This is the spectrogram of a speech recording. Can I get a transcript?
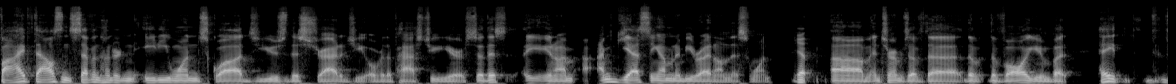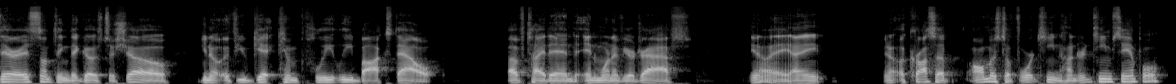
5,781 squads use this strategy over the past two years. So this, you know, I'm I'm guessing I'm going to be right on this one Yep. um, in terms of the, the the volume. But hey, th- there is something that goes to show, you know, if you get completely boxed out of tight end in one of your drafts, you know, I, I you know, across a almost a 1400 team sample,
